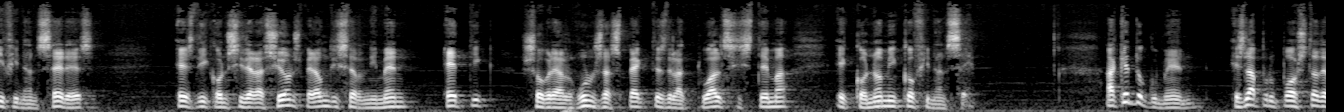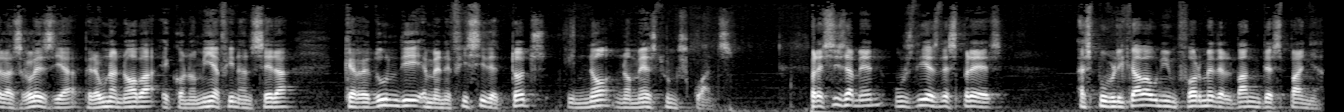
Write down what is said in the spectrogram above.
i financeres, és dir, consideracions per a un discerniment ètic sobre alguns aspectes de l'actual sistema econòmico-financer. Aquest document és la proposta de l'Església per a una nova economia financera que redundi en benefici de tots i no només d'uns quants. Precisament, uns dies després, es publicava un informe del Banc d'Espanya,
